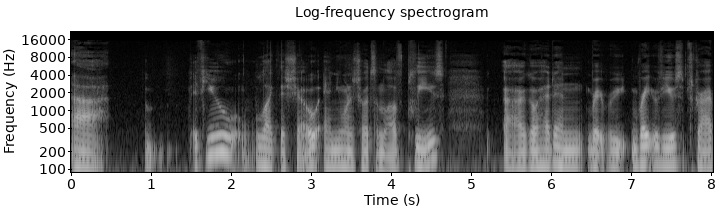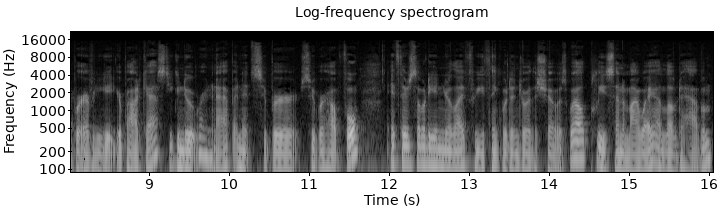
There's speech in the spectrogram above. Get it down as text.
uh, if you like this show and you want to show it some love, please uh, go ahead and rate, re- rate, review, subscribe wherever you get your podcast. You can do it right in an app, and it's super, super helpful. If there's somebody in your life who you think would enjoy the show as well, please send them my way. I'd love to have them.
